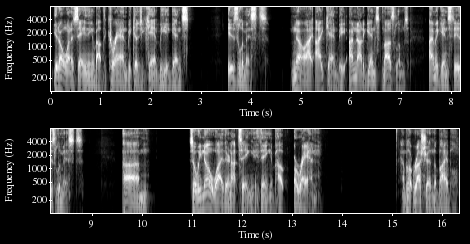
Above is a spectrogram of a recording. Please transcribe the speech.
You don't want to say anything about the Quran because you can't be against Islamists. No, I, I can be. I'm not against Muslims. I'm against Islamists. Um, so we know why they're not saying anything about Iran. How about Russia and the Bible?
